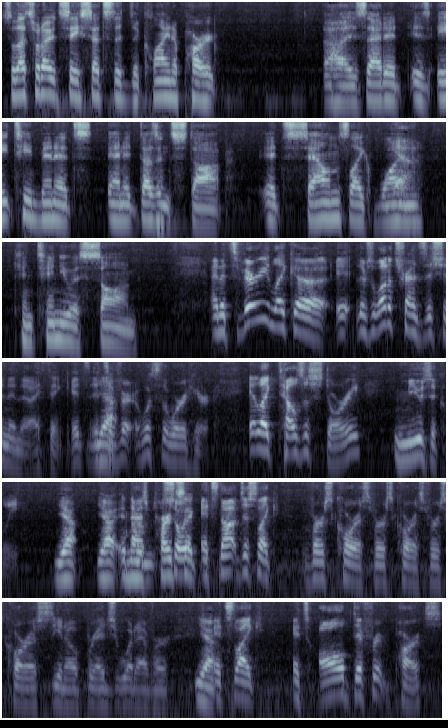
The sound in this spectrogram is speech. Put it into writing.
So that's what I would say sets the decline apart. Uh, is that it is 18 minutes and it doesn't stop. It sounds like one Yeah. continuous song. and it's very like a it, there's a lot of transition in it i think it's it's Yeah. a very what's the word here it like tells a story musically Yeah, yeah, and there's Um, parts so that it's not just like verse chorus verse chorus verse chorus you know bridge whatever Yeah. it's like it's all different parts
